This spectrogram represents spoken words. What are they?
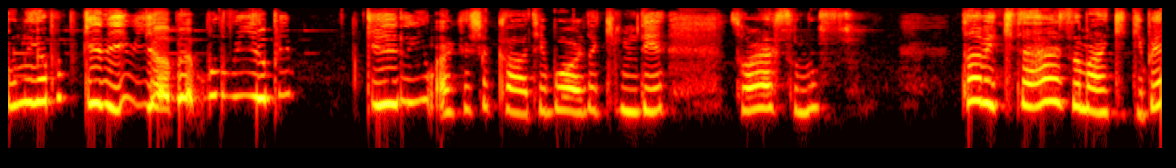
bunu yapıp geleyim ya. Ben bunu yapayım geleyim. Arkadaşlar katil bu arada kim diye sorarsanız. Tabii ki de her zamanki gibi.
